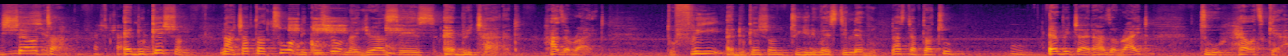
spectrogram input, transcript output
shelter, education. Now, chapter two of the Constitution of Nigeria says every child has a right to free education to university level. That's chapter two. Hmm. Every child has a right to health care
